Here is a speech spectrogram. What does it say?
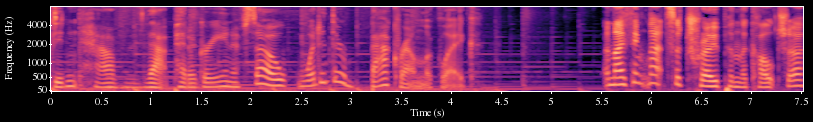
didn't have that pedigree? And if so, what did their background look like? And I think that's a trope in the culture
